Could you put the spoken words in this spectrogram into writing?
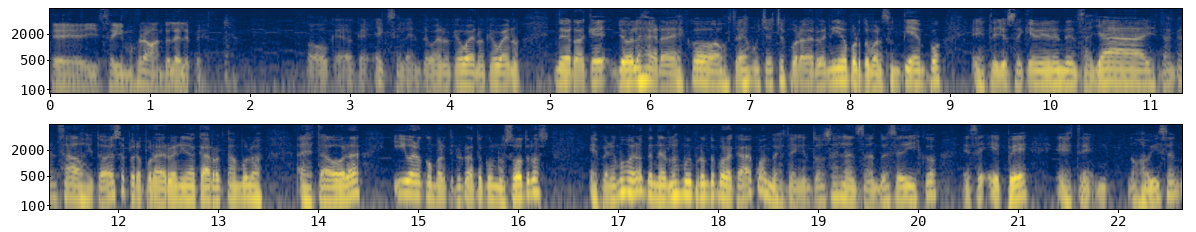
Eh, y seguimos grabando el LP. Ok, ok, excelente, bueno, qué bueno, qué bueno. De verdad que yo les agradezco a ustedes muchachos por haber venido, por tomarse un tiempo. Este, yo sé que vienen de ensayar y están cansados y todo eso, pero por haber venido acá a Roctámbulos a esta hora y bueno, compartir un rato con nosotros. Esperemos, bueno, tenerlos muy pronto por acá cuando estén entonces lanzando ese disco, ese EP, este, nos avisan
